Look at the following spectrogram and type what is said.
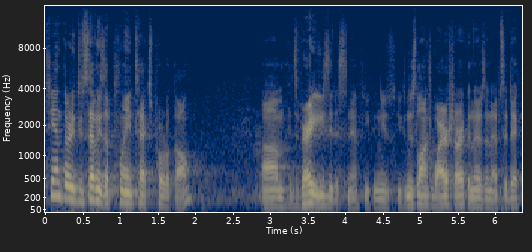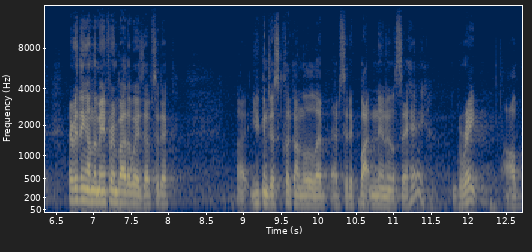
TN3270 is a plain text protocol. Um, it's very easy to sniff. You can, use, you can just launch Wireshark and there's an EBCDIC. Everything on the mainframe, by the way, is EBCDIC. Uh, you can just click on the little EBCDIC button and it'll say, hey, great, I'll,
